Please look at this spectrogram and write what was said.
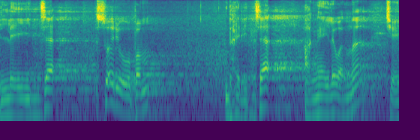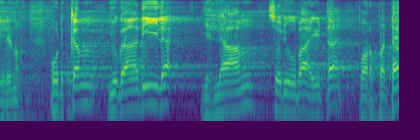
ലയിച്ച സ്വരൂപം ധരിച്ച് അങ്ങയിൽ വന്ന് ചേരണം ഒടുക്കം യുഗാദിയിൽ എല്ലാം സ്വരൂപമായിട്ട് പുറപ്പെട്ട്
